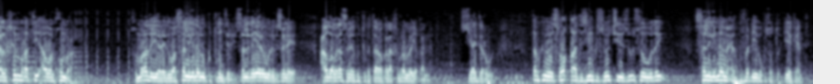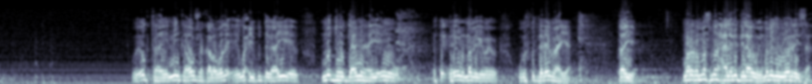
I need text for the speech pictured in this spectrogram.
alkhimrati aw alkhumra khumrada yareed waa salliga nabiga ku tukan jiray. Salligan yare wareegsanee cadoo laga samey ku tukataan o kale khimro loo yaqaana. Siyaadar wey dabkii way soo qaatay jiirkii soo jiidaysa u waday. Salligii nabi maxamed ku fadhiyay ba ku soo iyo keentay. Way og tahay ninka hawsha kala wada ee waxyu ku degaayey ee ummadda hogaaminhaya inuu nabiga dareemhaya ayib marka madaxa laga dilaa wey nabiga weeraraysaa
